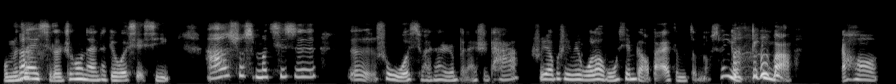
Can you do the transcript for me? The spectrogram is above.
我们在一起了之后呢，他给我写信啊，说什么其实呃，说我喜欢的人本来是他，说要不是因为我老公先表白，怎么怎么的，像有 病吧。然后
